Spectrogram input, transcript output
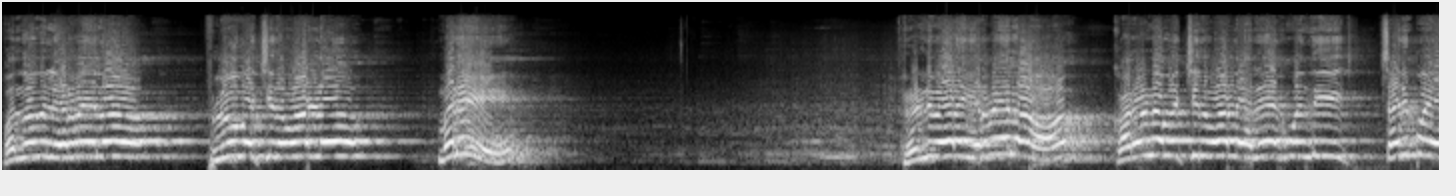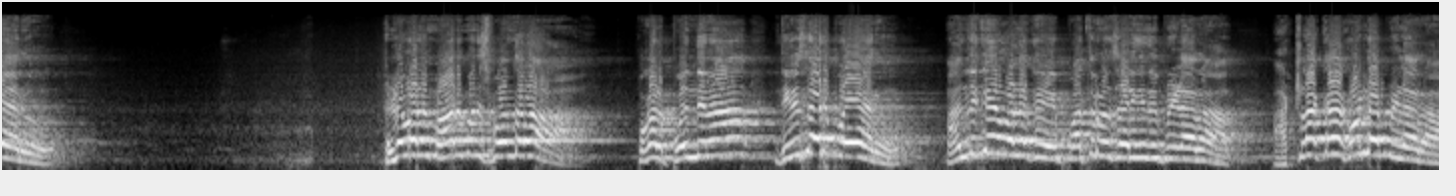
పంతొమ్మిది వందల ఇరవైలో ఫ్లూ వచ్చిన వాళ్ళు మరి రెండు వేల ఇరవైలో కరోనా వచ్చిన వాళ్ళు అనేక మంది చనిపోయారు. అంటే వాళ్ళు మారు మనసు పొందరా ఒకవేళ పొందినా దిగజారిపోయారు అందుకే వాళ్ళకి పత్రం జరిగింది పిల్లారా. అట్లా కాకుండా పిల్లారా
